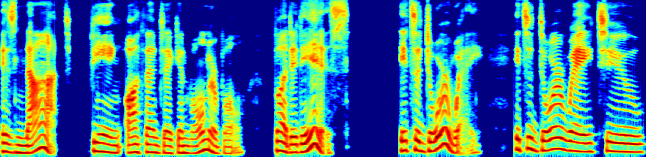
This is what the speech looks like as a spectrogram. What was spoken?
is not being authentic and vulnerable, but it is. It's a doorway. It's a doorway to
